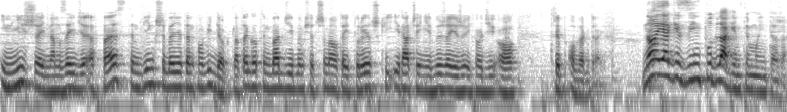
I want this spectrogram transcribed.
im niżej nam zejdzie FPS, tym większy będzie tempo widok. Dlatego tym bardziej bym się trzymał tej trójeczki i raczej nie wyżej, jeżeli chodzi o tryb overdrive. No a jak jest z input lagiem w tym monitorze?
